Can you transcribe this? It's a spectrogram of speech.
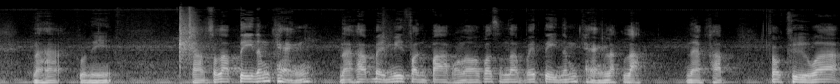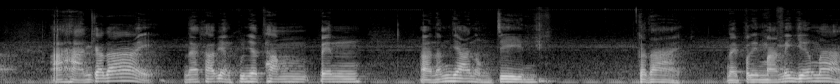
ๆนะฮะตัวนี้ครับสำหรับตีน้ำแข็งนะครับใบมีดฟันปลาของเราก็สำหรับไว้ตีน้ำแข็งหลักๆนะครับ ก็คือว่าอาหารก็ได้นะครับ อย่างคุณจะทำเป็นน้ำยาขนมจีนก็ได้ ในปริมาณไม่เยอะมาก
